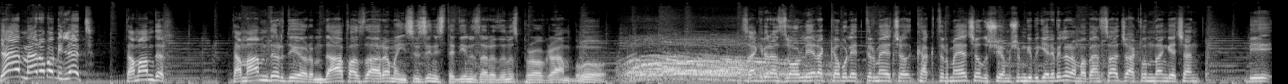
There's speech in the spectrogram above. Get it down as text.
Ya merhaba millet. Tamamdır. Tamamdır diyorum. Daha fazla aramayın. Sizin istediğiniz aradığınız program bu. Sanki biraz zorlayarak kabul ettirmeye, kaktırmaya çalışıyormuşum gibi gelebilir ama ben sadece aklımdan geçen bir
